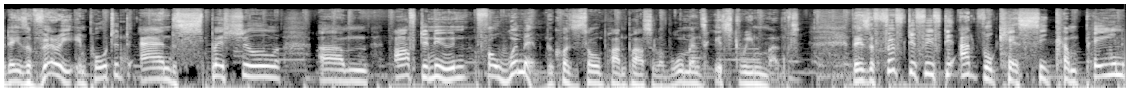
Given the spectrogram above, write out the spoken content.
Today is a very important and special um, afternoon for women because it's all part and parcel of Women's History Month. There's a 50 50 advocacy campaign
